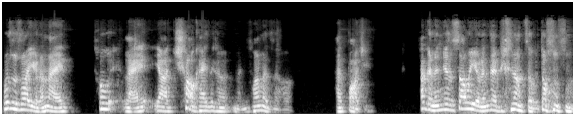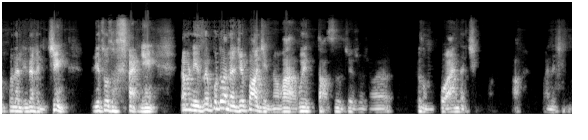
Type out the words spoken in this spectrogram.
不是说有人来偷来要撬开这个门窗的时候，他报警。他可能就是稍微有人在边上走动，或者离得很近，就做出反应。那么你这不断的去报警的话，会导致就是说各种不安的情况啊，不安的情况。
